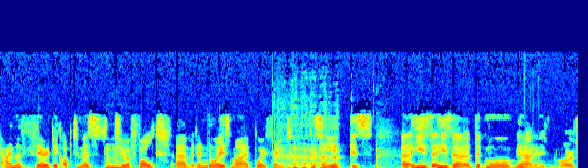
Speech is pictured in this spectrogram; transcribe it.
I'm a very big optimist Mm. to a fault. Um, it annoys my boyfriend because he is. Uh, he's he's a, a bit more. You know, I don't know, he's more of.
